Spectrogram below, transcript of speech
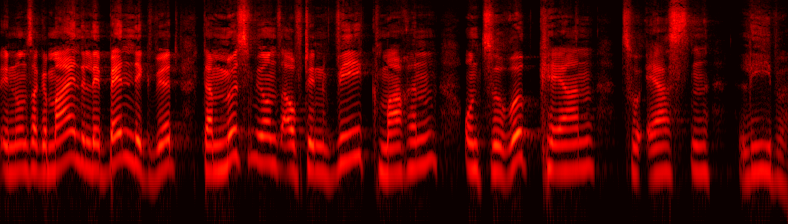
in unserer Gemeinde lebendig wird, dann müssen wir uns auf den Weg machen und zurückkehren zur ersten Liebe.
